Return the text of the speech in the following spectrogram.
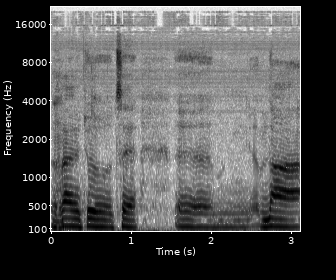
Грають це на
